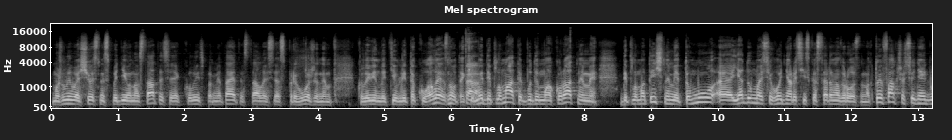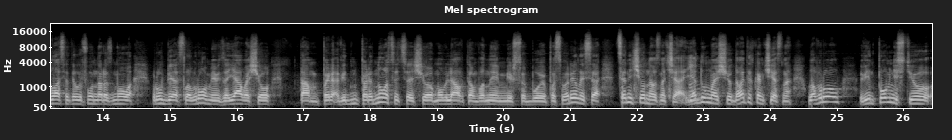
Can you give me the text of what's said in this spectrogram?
можливо щось несподівано статися, як колись пам'ятаєте, сталося з Пригожиним, коли він летів літаку. Але знов таки, Так. ми дипломати будемо акуратними, дипломатичними. Тому е, я думаю, сьогодні російська сторона в роздумах. Той факт, що сьогодні відбулася телефонна розмова Рубія з Лавровим, заява, що там пере- переноситься, що мовляв, там вони між собою посварилися. Це нічого не означає. Я думаю, що давайте скажемо чесно, Лавров. Він повністю,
